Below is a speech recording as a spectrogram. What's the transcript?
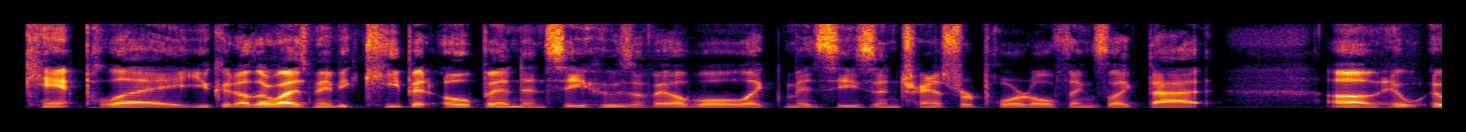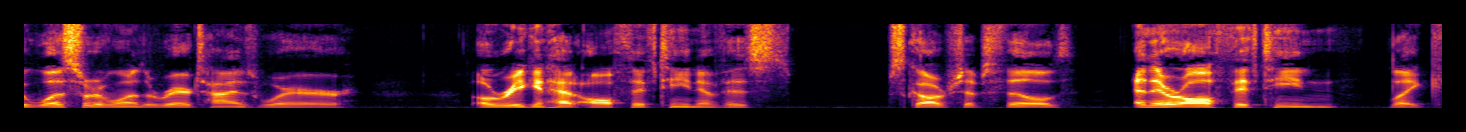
can't play. You could otherwise maybe keep it open and see who's available, like midseason transfer portal, things like that. Um, it, it was sort of one of the rare times where O'Regan had all 15 of his scholarships filled, and they were all 15 like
